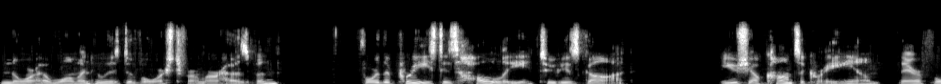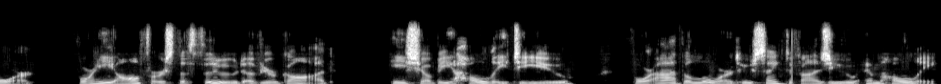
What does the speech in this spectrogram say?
nor a woman who is divorced from her husband, for the priest is holy to his God. You shall consecrate him, therefore, for he offers the food of your God. He shall be holy to you, for I, the Lord, who sanctifies you, am holy.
